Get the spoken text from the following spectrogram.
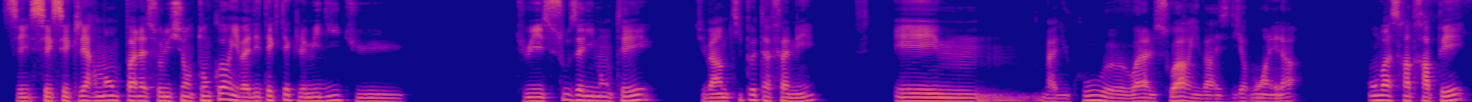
c'est clairement pas la solution. Ton corps, il va détecter que le midi, tu, es sous-alimenté, tu vas un petit peu t'affamer. Et mmh, bah, du coup, euh, voilà, le soir, il va se dire bon, allez là, on va se rattraper.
